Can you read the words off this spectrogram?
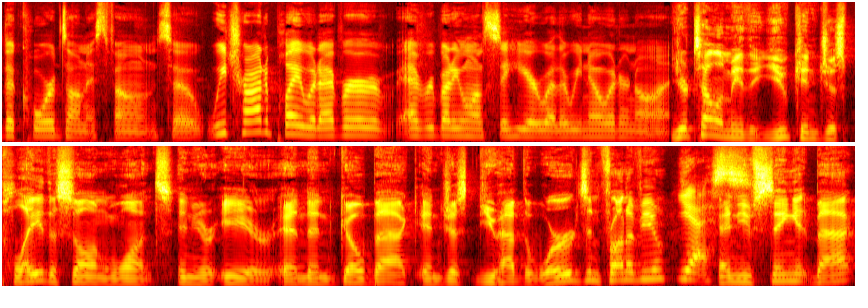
the chords on his phone. So we try to play whatever everybody wants to hear, whether we know it or not. You're telling me that you can just play the song once in your ear and then go back and just you have the words in front of you? Yes. And you sing it back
